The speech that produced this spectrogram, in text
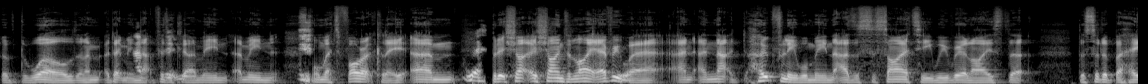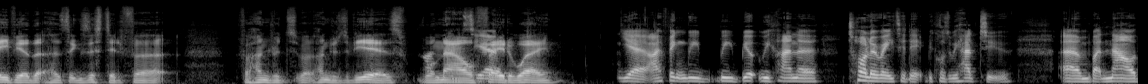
of the world, and I'm, I do not mean Absolutely. that physically. I mean I mean more metaphorically. Um, yeah. But it, sh- it shines a light everywhere, and and that hopefully will mean that as a society we realise that the sort of behaviour that has existed for for hundreds hundreds of years will hundreds, now yeah. fade away. Yeah, I think we we built we kind of tolerated it because we had to. Um, but now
